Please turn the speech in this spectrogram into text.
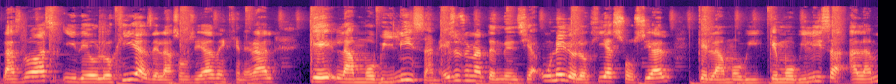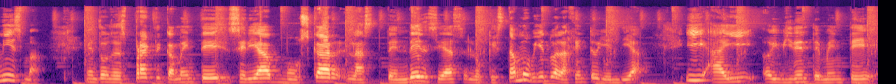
las nuevas ideologías de la sociedad en general que la movilizan. Eso es una tendencia, una ideología social que, la que moviliza a la misma. Entonces prácticamente sería buscar las tendencias, lo que está moviendo a la gente hoy en día y ahí evidentemente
